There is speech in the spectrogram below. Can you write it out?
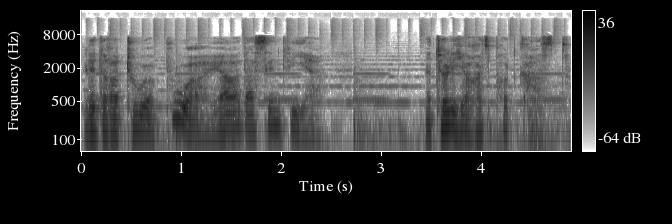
Literatur pur, ja, das sind wir. Natürlich auch als Podcast.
